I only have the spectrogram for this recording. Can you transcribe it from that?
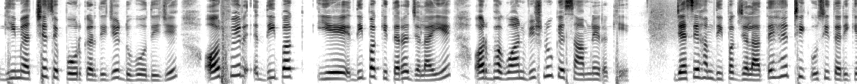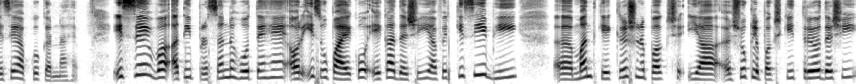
घी में अच्छे से पोर कर दीजिए, डुबो दीजिए और फिर दीपक ये दीपक की तरह जलाइए और भगवान विष्णु के सामने रखिए। जैसे हम दीपक जलाते हैं, ठीक उसी तरीके से आपको करना है। इससे वह अति प्रसन्न होते हैं और इस उपाय को एकादशी या फिर किसी भी मंथ के कृष्ण पक्ष या शुक्ल पक्ष की त्रयोदशी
